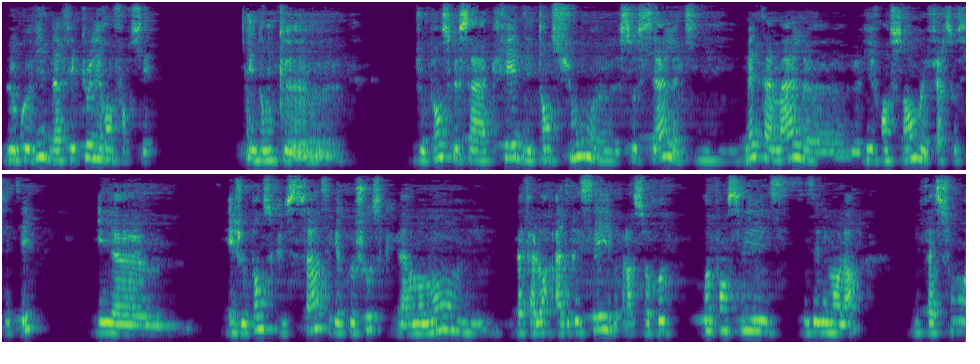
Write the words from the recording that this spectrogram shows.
le Covid n'a fait que les renforcer. Et donc, euh, je pense que ça a créé des tensions euh, sociales qui mettent à mal euh, le vivre ensemble, le faire société. Et, et je pense que ça, c'est quelque chose qu'à un moment, il va falloir adresser, il va falloir se repenser ces éléments-là d'une façon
